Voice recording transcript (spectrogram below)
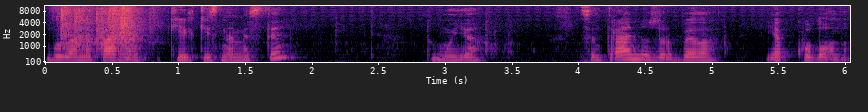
Була непарна кількість намистин, тому я центрально зробила як колону.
